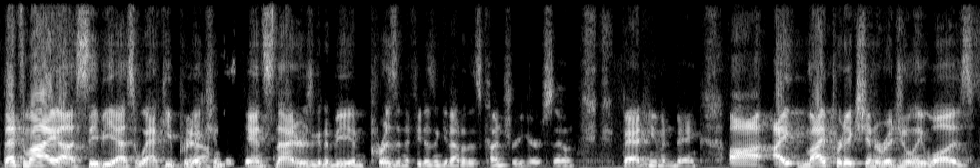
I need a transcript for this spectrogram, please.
that's my uh, CBS wacky prediction. Yeah. Dan Snyder is going to be in prison if he doesn't get out of this country here soon. Bad human being. Uh, I my prediction originally was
